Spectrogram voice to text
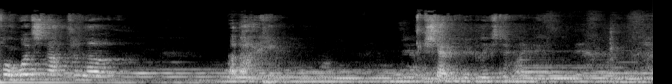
for what's not to love about Him? Stand with please, to my.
